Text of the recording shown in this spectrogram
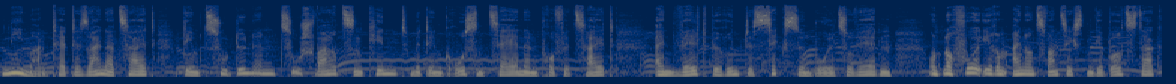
Niemand hätte seinerzeit dem zu dünnen, zu schwarzen Kind mit den großen Zähnen prophezeit, ein weltberühmtes Sexsymbol zu werden und noch vor ihrem 21. Geburtstag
